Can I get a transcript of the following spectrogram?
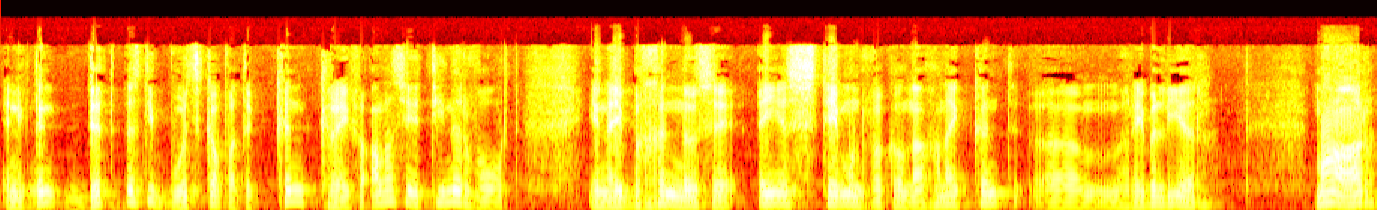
En ek dink dit is die boodskap wat 'n kind kry vir al as hy 'n tiener word en hy begin nou sy eie stem ontwikkel, dan gaan hy kind ehm um, rebelleer Maar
